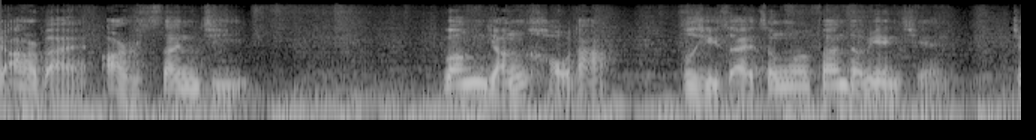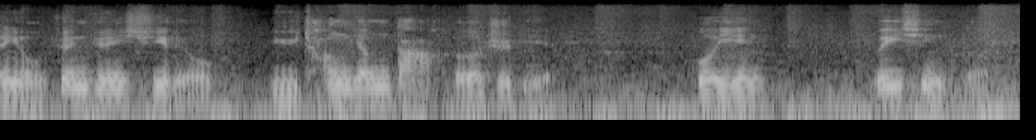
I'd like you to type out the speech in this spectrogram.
二百二十三集，汪洋浩大，自己在曾国藩的面前，真有涓涓细流与长江大河之别。播音：微信哥。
